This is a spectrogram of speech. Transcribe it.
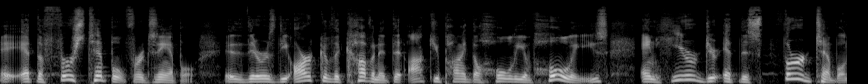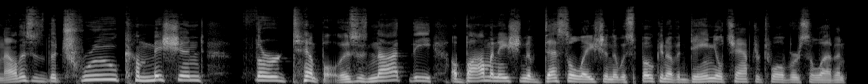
At the first temple, for example, there is the Ark of the Covenant that occupied the Holy of Holies. And here at this third temple, now this is the true commissioned third temple. This is not the abomination of desolation that was spoken of in Daniel chapter 12 verse 11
